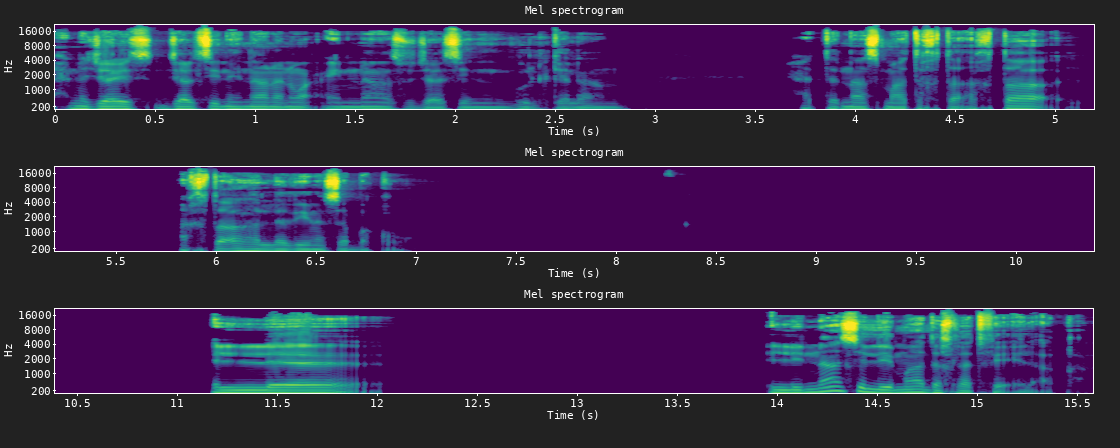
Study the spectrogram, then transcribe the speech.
إحنا جالس جالسين هنا نوعي الناس وجالسين نقول كلام حتى الناس ما تخطأ اخطاء اخطاها الذين سبقوا. اللي الناس اللي ما دخلت في علاقة.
